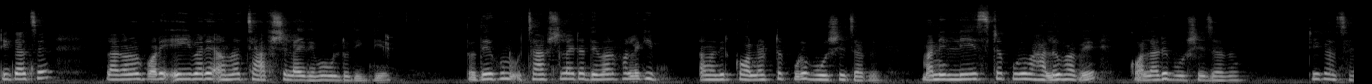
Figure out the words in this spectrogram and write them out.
ঠিক আছে? লাগানোর পরে এইবারে আমরা চাপ সেলাই দেবো উল্টো দিক দিয়ে। তো দেখুন, চাপ সেলাইটা দেওয়ার ফলে কি আমাদের কলারটা পুরো বসে যাবে। মানে লেসটা পুরো ভালোভাবে কলারে বসে যাবে। ঠিক আছে?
